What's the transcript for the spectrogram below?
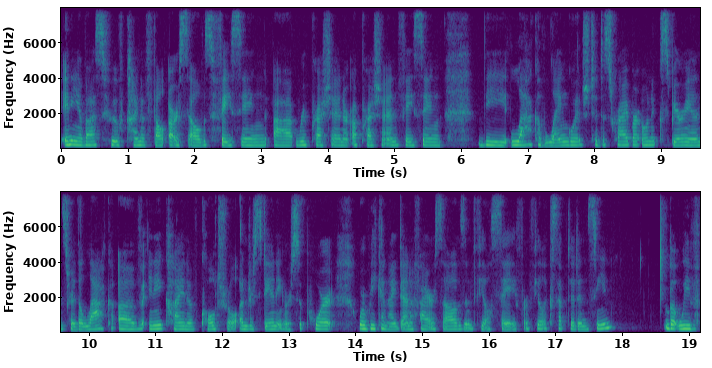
any of us who've kind of felt ourselves facing uh, repression or oppression, facing the lack of language to describe our own experience, or the lack of any kind of cultural understanding or support where we can identify ourselves and feel safe or feel accepted and seen. But we've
